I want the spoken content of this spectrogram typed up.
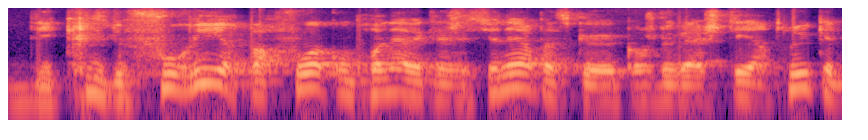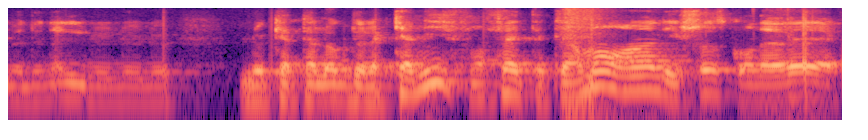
des crises de fou rire parfois qu'on prenait avec la gestionnaire parce que quand je devais acheter un truc, elle me donnait le, catalogue de la Camif, en fait, clairement, hein, des choses qu'on avait,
